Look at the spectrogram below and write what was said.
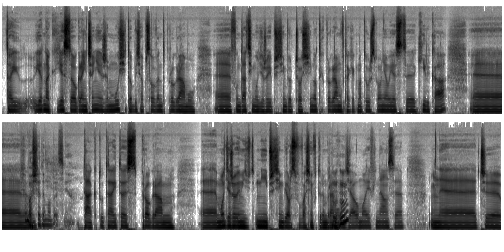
tutaj jednak jest to ograniczenie, że musi to być absolwent programu e, Fundacji Młodzieżowej Przedsiębiorczości. No tych programów, tak jak Mateusz wspomniał, jest e, kilka. E, Chyba siedem obecnie. tak, tutaj to jest program e, Młodzieżowe mini, przedsiębiorstwo, właśnie w którym brałem Mhm. udział, moje finanse, e, czy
